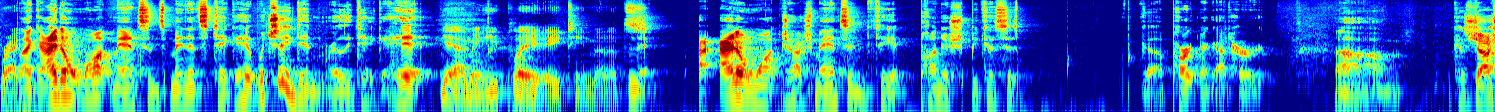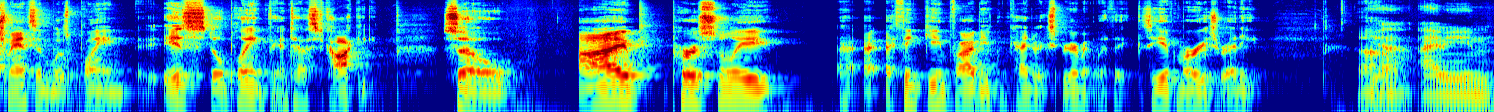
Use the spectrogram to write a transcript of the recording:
Right. Like I don't want Manson's minutes to take a hit, which they didn't really take a hit. Yeah, I mean he played 18 minutes. I, I don't want Josh Manson to get punished because his uh, partner got hurt. Because Josh Manson was playing, is still playing fantastic hockey. So I personally, I, I think Game Five you can kind of experiment with it, see if Murray's ready. Um, yeah, I mean,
